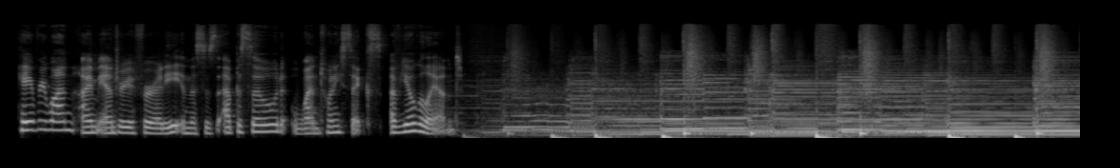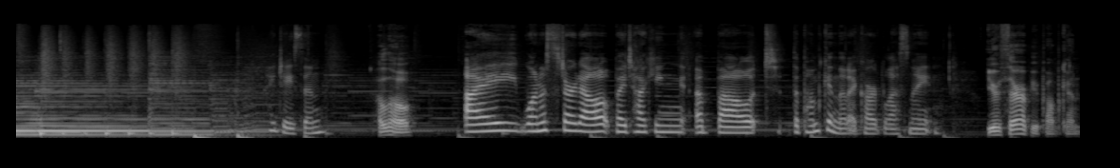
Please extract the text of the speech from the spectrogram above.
Hey everyone, I'm Andrea Ferretti, and this is episode 126 of Yogaland. Hi, Jason. Hello. I want to start out by talking about the pumpkin that I carved last night. Your therapy pumpkin.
